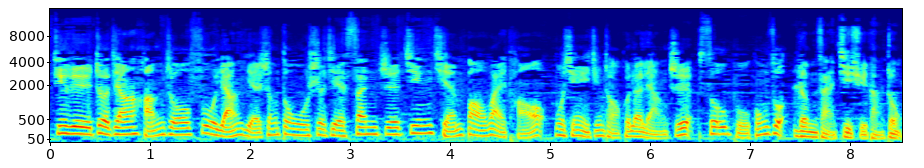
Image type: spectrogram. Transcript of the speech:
近日，浙江杭州富阳野生动物世界三只金钱豹外逃，目前已经找回了两只，搜捕工作仍在继续当中。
